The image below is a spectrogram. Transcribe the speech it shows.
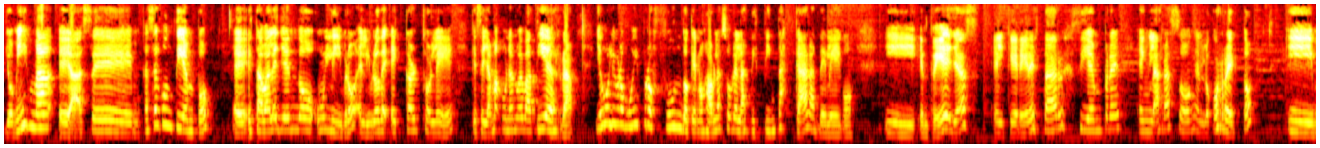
Yo misma eh, hace, hace algún tiempo eh, estaba leyendo un libro, el libro de Eckhart Tolle, que se llama Una nueva tierra, y es un libro muy profundo que nos habla sobre las distintas caras del ego, y entre ellas el querer estar siempre en la razón, en lo correcto, y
